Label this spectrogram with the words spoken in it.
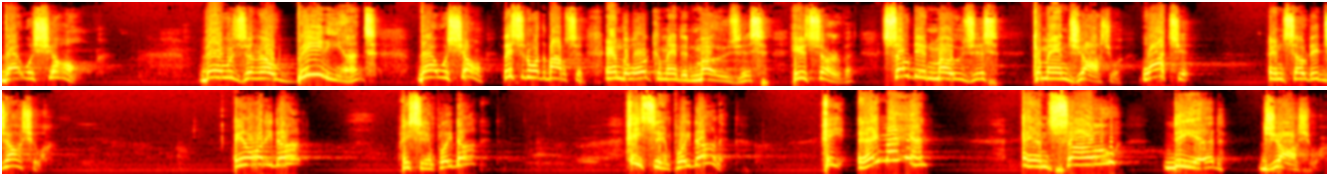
that was shown. There was an obedience that was shown. Listen to what the Bible said. And the Lord commanded Moses, his servant. So did Moses command Joshua. Watch it. And so did Joshua. You know what he done? He simply done it. He simply done it. He, amen. And so did Joshua.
